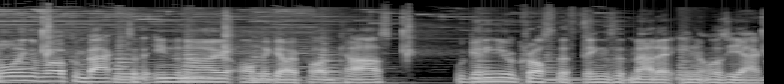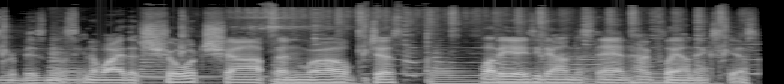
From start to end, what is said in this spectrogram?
Morning and welcome back to the In the Know on the Go podcast. We're getting you across the things that matter in Aussie agribusiness in a way that's short, sharp, and well, just bloody easy to understand. Hopefully, our next guest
